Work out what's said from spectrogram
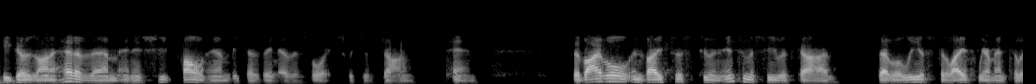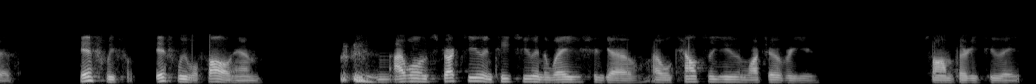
He goes on ahead of them, and his sheep follow him because they know his voice, which is John 10. The Bible invites us to an intimacy with God that will lead us to the life we are meant to live. If we, if we will follow him, I will instruct you and teach you in the way you should go. I will counsel you and watch over you. Psalm 32 8.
